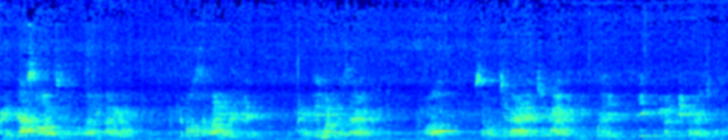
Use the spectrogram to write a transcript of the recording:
आणि त्या स्टॉलचे जे पदाधिकारी आहेत. ते मला सकाळी भेटले. ते म्हटले साहेब मला सर्वोच्च न्यायालयाचे न्यायमूर्ती पुढे एक विनंती करायची आहे.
